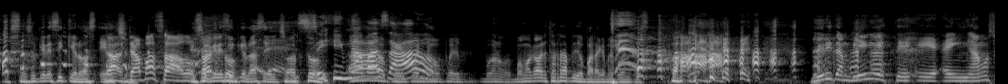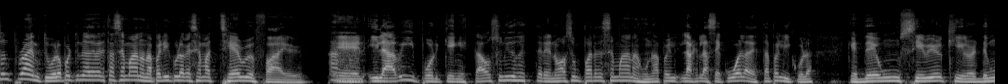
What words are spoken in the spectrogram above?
Pues eso quiere decir que lo has ¿Te, hecho. te ha pasado? Eso quiere decir que lo has hecho. Exacto. Sí, me ha Ah, pues pasado. no, pues, bueno, vamos a acabar esto rápido para que me cuentes. Mira, y también este, eh, en Amazon Prime tuve la oportunidad de ver esta semana una película que se llama Terrifier. Eh, y la vi porque en Estados Unidos estrenó hace un par de semanas una peli- la, la secuela de esta película, que es de un serial killer, de un,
